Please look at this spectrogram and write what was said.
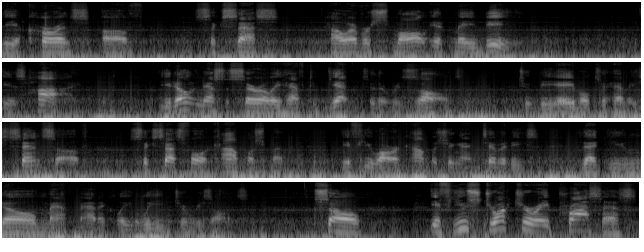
the occurrence of success however small it may be is high you don't necessarily have to get to the result to be able to have a sense of successful accomplishment if you are accomplishing activities that you know mathematically lead to results. So, if you structure a process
